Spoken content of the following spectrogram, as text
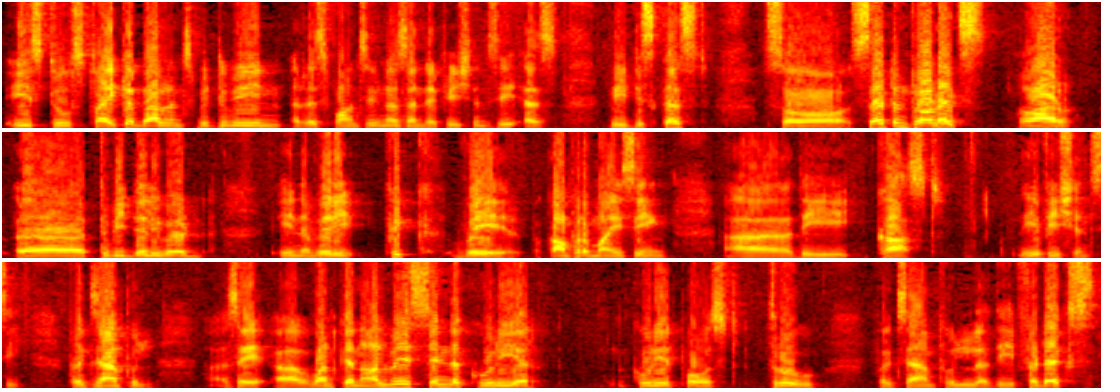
is to strike a balance between responsiveness and efficiency as we discussed. So certain products are uh, to be delivered in a very quick way compromising uh, the cost, the efficiency. For example, uh, say uh, one can always send a courier courier post through for example the FedEx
